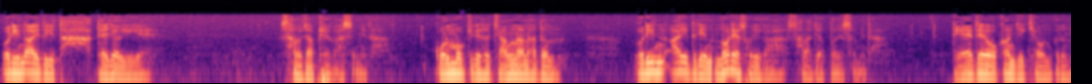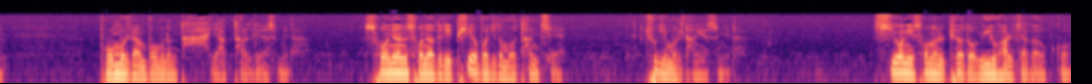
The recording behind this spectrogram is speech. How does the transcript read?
어린아이들이 다 대적에게 사로잡혀 갔습니다. 골목길에서 장난하던 어린 아이들의 노래 소리가 사라져 버렸습니다. 대대로 간직해온 그런 보물이란 보물은 다 약탈되었습니다. 소년 소녀들이 피어보지도 못한 채 죽임을 당했습니다. 시온이 손을 펴도 위로할 자가 없고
